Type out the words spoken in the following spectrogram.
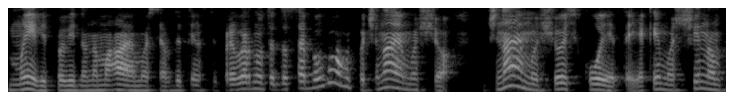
Ми, відповідно, намагаємося в дитинстві привернути до себе увагу, починаємо що? Починаємо щось коїти, якимось чином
